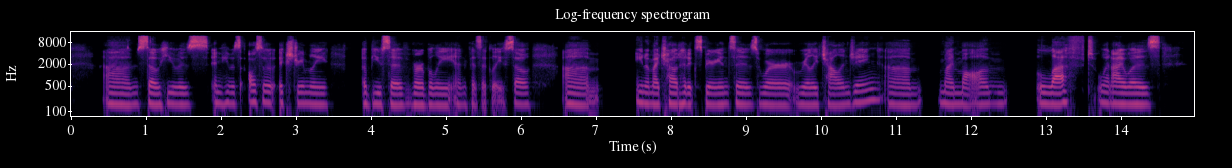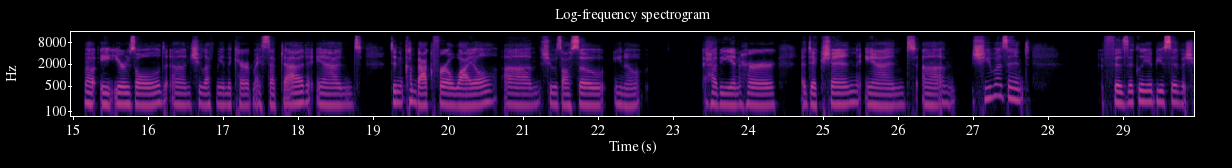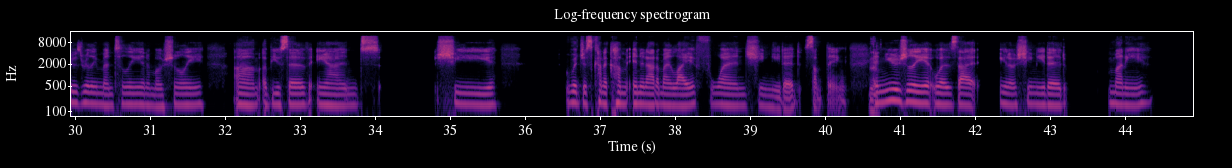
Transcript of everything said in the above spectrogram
Um, so he was, and he was also extremely abusive verbally and physically. So, um, you know, my childhood experiences were really challenging. Um, my mom left when I was about eight years old, and she left me in the care of my stepdad and didn't come back for a while. Um, she was also, you know, heavy in her addiction, and um, she wasn't physically abusive, but she was really mentally and emotionally um, abusive. And she would just kind of come in and out of my life when she needed something. Yeah. And usually it was that, you know, she needed money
